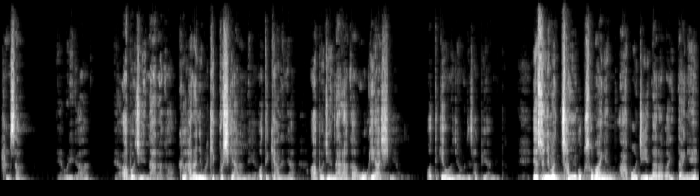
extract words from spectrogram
항상 우리가 아버지의 나라가 그 하나님을 기쁘시게 하는데 어떻게 하느냐? 아버지의 나라가 오게 하시며 어떻게 오는지 우리는 살펴야 합니다. 예수님은 천국 소망인 아버지의 나라가 이 땅에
